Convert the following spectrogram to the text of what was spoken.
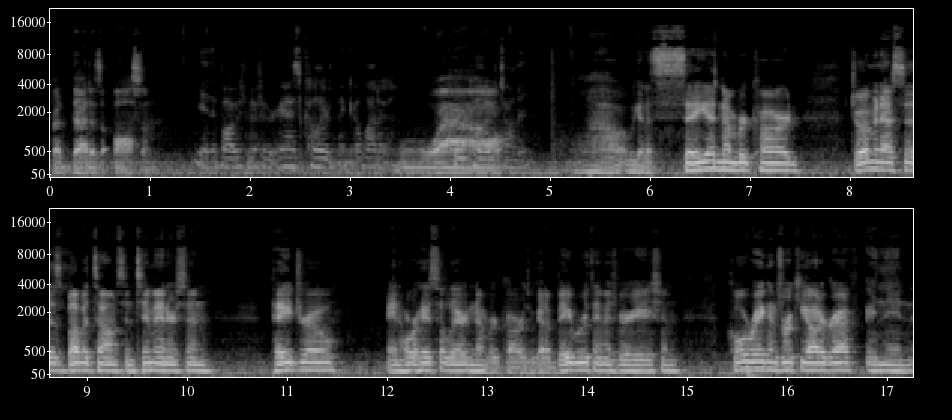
But that is awesome. Yeah, the Bobby's my favorite. It has colors, like a lot of Wow. colors on it. Wow. We got a Seiya numbered card. Joey Meneses, Bubba Thompson, Tim Anderson, Pedro, and Jorge Soler number cards. We got a Babe Ruth image variation, Cole Ragans rookie autograph, and then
